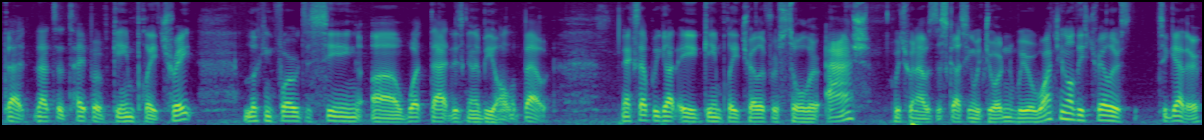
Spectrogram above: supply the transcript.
that that's a type of gameplay trait. Looking forward to seeing uh, what that is going to be all about. Next up, we got a gameplay trailer for Solar Ash, which when I was discussing with Jordan, we were watching all these trailers together,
